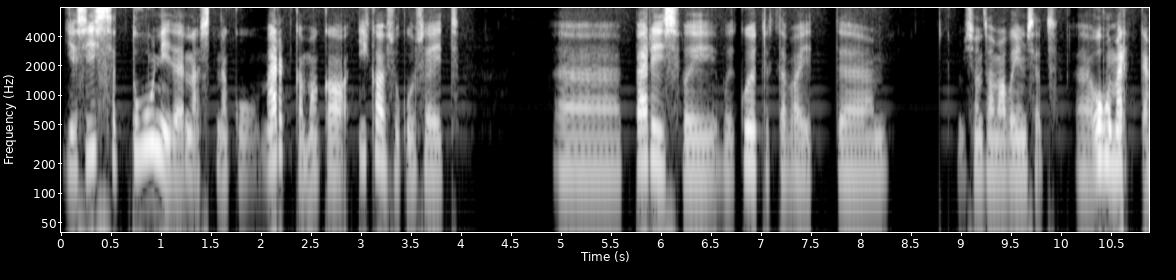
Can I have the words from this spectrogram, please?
ja siis sa tuunid ennast nagu märkama ka igasuguseid Äh, päris või, või kujutletavaid äh, mis on sama võimsad, ohumärke.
